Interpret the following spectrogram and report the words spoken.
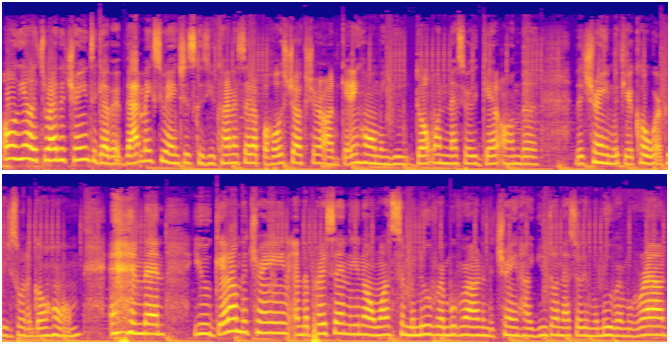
"Oh yeah, let's ride the train together." That makes you anxious because you kind of set up a whole structure on getting home and you don't want to necessarily get on the the train with your coworker. You just want to go home. And then you get on the train and the person, you know, wants to maneuver and move around in the train how you don't necessarily maneuver and move around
